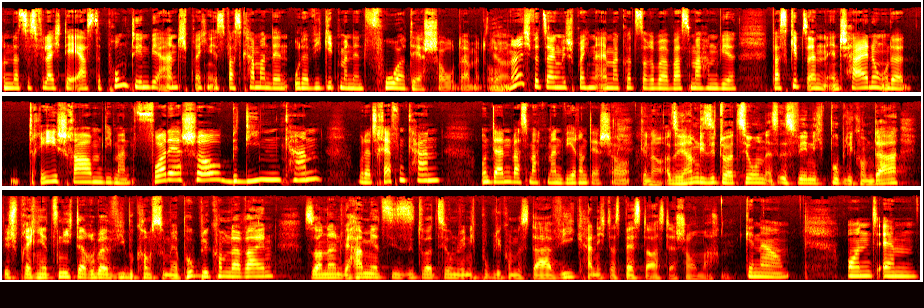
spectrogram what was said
und das ist vielleicht der erste Punkt, den wir ansprechen, ist, was kann man denn oder wie geht man denn vor der Show damit um? Ja. Ne? Ich würde sagen, wir sprechen einmal kurz darüber, was machen wir, was gibt es an Entscheidungen oder Drehschrauben, die man vor der Show bedienen kann oder treffen kann und dann, was macht man während der Show? Genau, also wir haben die Situation, es ist wenig Publikum da. Wir sprechen jetzt nicht darüber, wie bekommst du mehr Publikum da rein, sondern wir haben jetzt diese Situation, wenig Publikum ist da, wie kann ich das Beste aus der Show machen? Genau. Und ähm,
